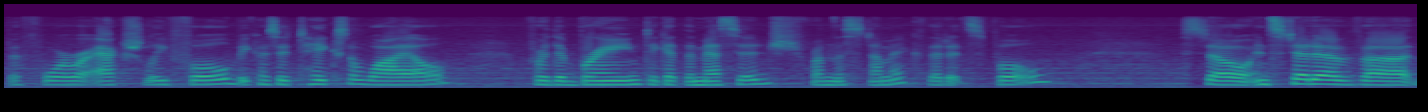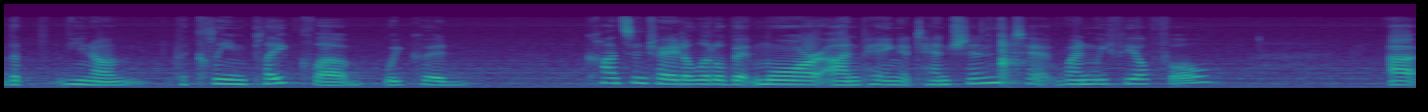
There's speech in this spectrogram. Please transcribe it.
before we're actually full because it takes a while for the brain to get the message from the stomach that it's full. So instead of uh, the, you know, the clean plate club, we could concentrate a little bit more on paying attention to when we feel full, uh,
